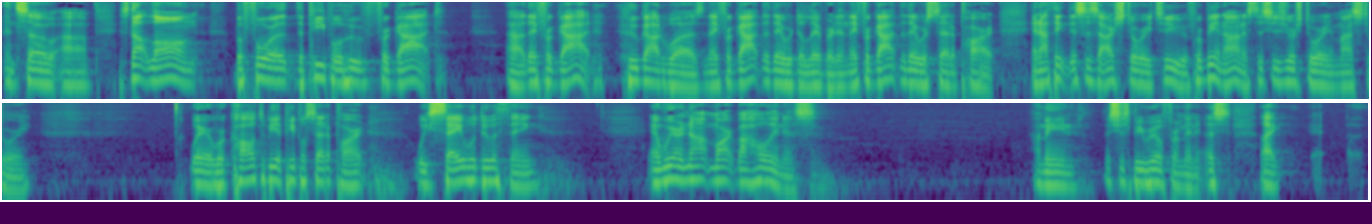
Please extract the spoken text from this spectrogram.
And so uh, it's not long before the people who forgot, uh, they forgot who God was, and they forgot that they were delivered, and they forgot that they were set apart. And I think this is our story too. If we're being honest, this is your story and my story. Where we're called to be a people set apart, we say we'll do a thing, and we are not marked by holiness. I mean, let's just be real for a minute. Let's like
